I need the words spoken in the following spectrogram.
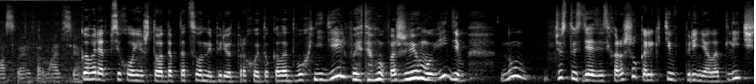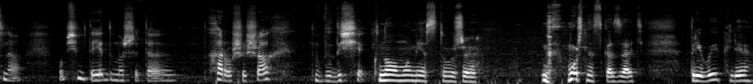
масової інформації. Говорят психологи, что адаптационный период проходит около двух недель, поэтому поживем увидим. Ну, чувствую себя здесь хорошо, коллектив принял отлично. В общем-то, я думаю, что это хороший шаг в будущее. к новому месту уже, можно сказать, привыкли.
